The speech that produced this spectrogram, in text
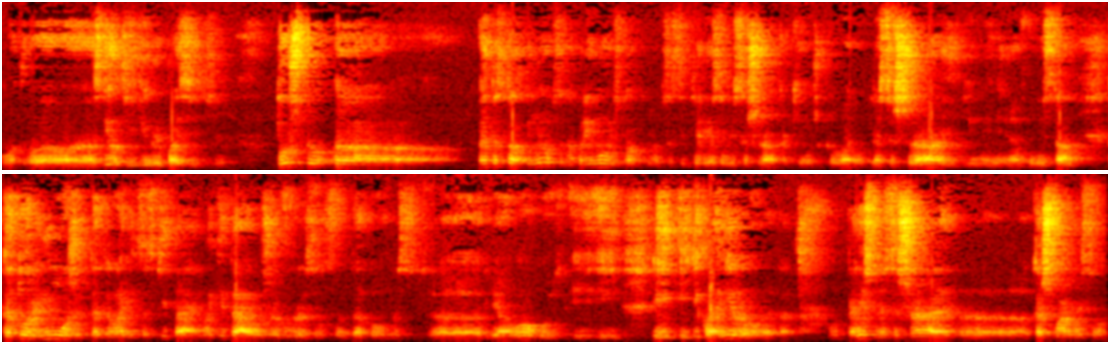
Вот, сделать единую позицию. То, что это столкнется, напрямую столкнется с интересами США, как я уже говорил. Для США единый Афганистан, который может договориться с Китаем, а Китай уже выразил свою готовность э, к диалогу и, и, и, и декларировал это. Вот, конечно, для США это э, кошмарный сон.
